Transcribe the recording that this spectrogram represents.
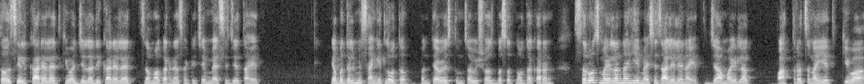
तहसील कार्यालयात किंवा जिल्हाधिकारी कार्यालयात जमा करण्यासाठीचे मेसेज येत आहेत. याबद्दल मी सांगितलं होतं पण त्यावेळेस तुमचा विश्वास बसत नव्हता कारण सर्वच महिलांना हे मेसेज आलेले नाहीत. ज्या महिला पात्रच नाही आहेत किंवा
